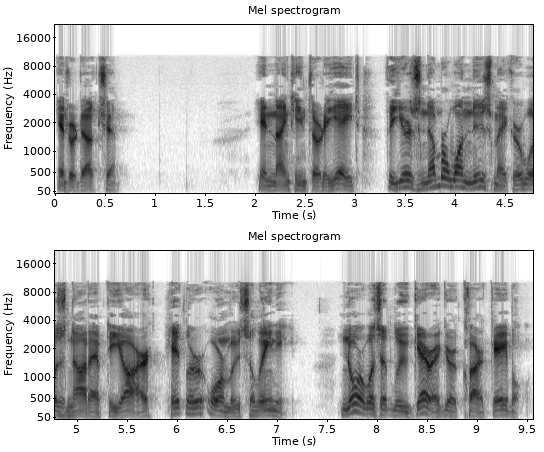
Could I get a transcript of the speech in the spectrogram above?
Introduction In 1938, the year's number one newsmaker was not FDR, Hitler, or Mussolini, nor was it Lou Gehrig or Clark Gable.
